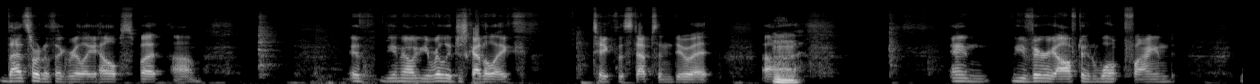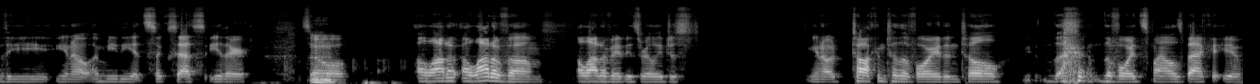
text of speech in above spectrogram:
that sort of thing really helps. But um, it you know you really just got to like take the steps and do it. Uh, mm. And you very often won't find the you know immediate success either. So mm. a lot of a lot of um a lot of it is really just you know talking to the void until the, the void smiles back at you.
